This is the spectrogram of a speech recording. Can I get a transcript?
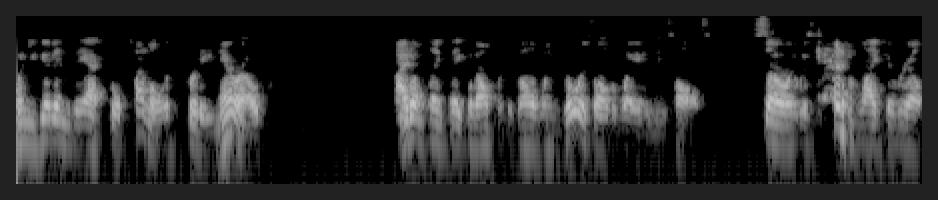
when you get into the actual tunnel, it's pretty narrow. I don't think they could open the gull wing doors all the way in these halls. So it was kind of like a real,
